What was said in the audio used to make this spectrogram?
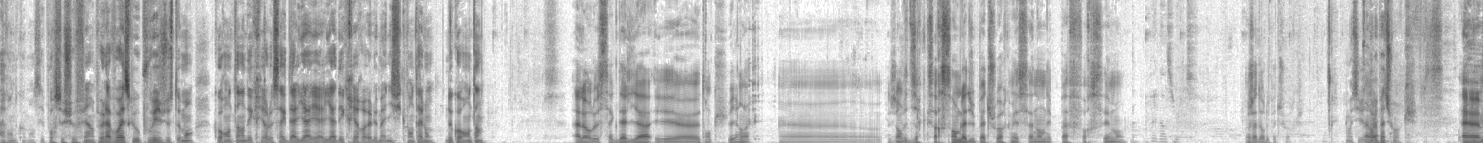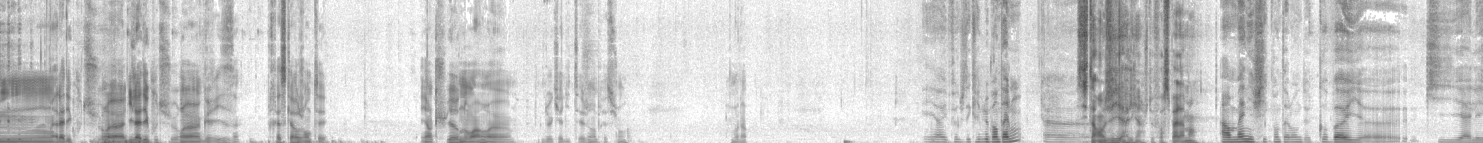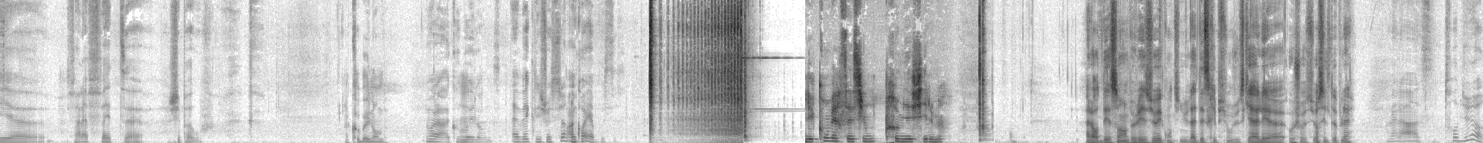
avant de commencer, pour se chauffer un peu la voix, est-ce que vous pouvez justement, Corentin, décrire le sac d'Alia et Alia décrire euh, le magnifique pantalon de Corentin? Alors, le sac d'Alia est euh, en cuir. Euh, J'ai envie de dire que ça ressemble à du patchwork, mais ça n'en est pas forcément. J'adore le patchwork. Moi aussi, Ah j'adore ouais le patchwork. Euh, elle a des coutures, il a des coutures grises, presque argentées, et un cuir noir euh, de qualité, j'ai l'impression. Voilà. Et euh, il faut que je décrive le pantalon. Euh, Si t'as envie, Alia, je te force pas la main. un magnifique pantalon de cow-boy euh, qui allait euh, faire la fête, euh, je sais pas où. À Cowboyland. Voilà, à Cowboyland. Avec les chaussures incroyables aussi. Les conversations, premier film. Alors descends un peu les yeux et continue la description jusqu'à aller euh, aux chaussures, s'il te plaît. Voilà, c'est trop dur.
